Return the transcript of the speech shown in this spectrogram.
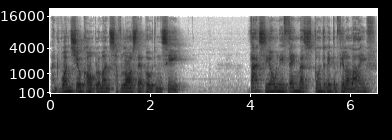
And once your compliments have lost their potency, that's the only thing that's going to make them feel alive.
